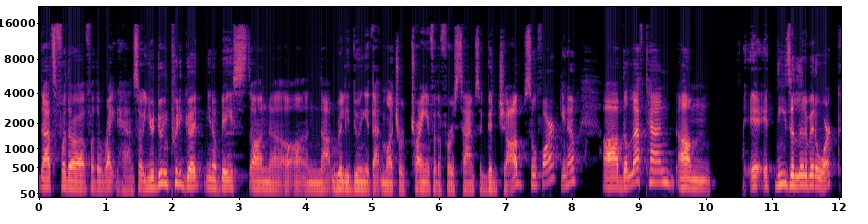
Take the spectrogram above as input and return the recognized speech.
that's for the for the right hand. So you're doing pretty good you know based on uh, on not really doing it that much or trying it for the first time. So good job so far you know. Uh the left hand um it, it needs a little bit of work.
